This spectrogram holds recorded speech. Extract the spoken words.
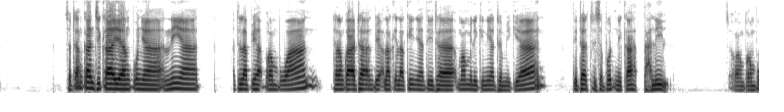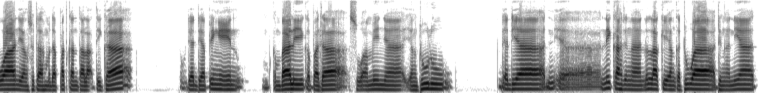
sedangkan jika yang punya niat adalah pihak perempuan dalam keadaan pihak laki-lakinya tidak memiliki niat demikian, tidak disebut nikah tahlil seorang perempuan yang sudah mendapatkan talak tiga, kemudian dia ingin kembali kepada suaminya yang dulu, dan dia ya, nikah dengan lelaki yang kedua dengan niat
